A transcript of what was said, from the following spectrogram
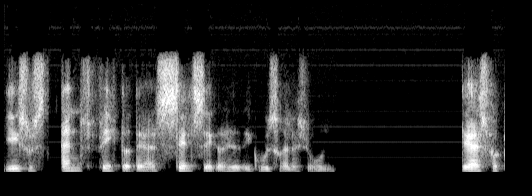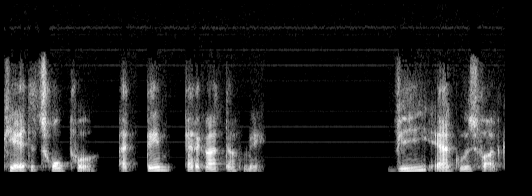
Jesus anfægter deres selvsikkerhed i Guds relation. Deres forkerte tro på, at dem er det godt nok med. Vi er Guds folk,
